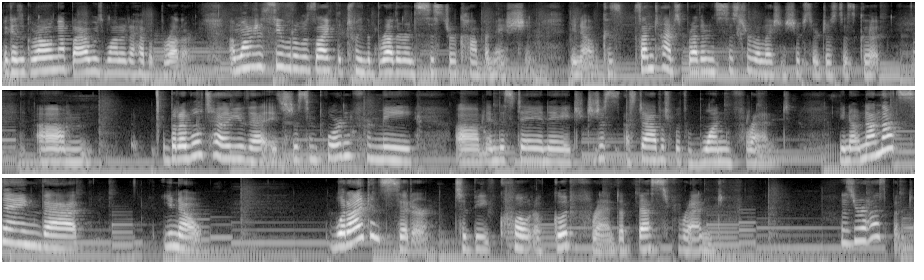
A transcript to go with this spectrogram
Because growing up, I always wanted to have a brother. I wanted to see what it was like between the brother and sister combination, you know, because sometimes brother and sister relationships are just as good. Um, but I will tell you that it's just important for me um, in this day and age to just establish with one friend. You know, now I'm not saying that, you know, what I consider to be, quote, a good friend, a best friend, is your husband.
